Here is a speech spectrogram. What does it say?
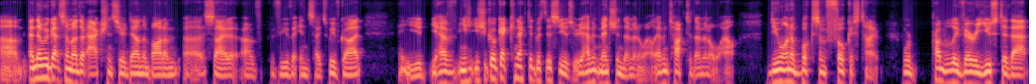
Um, and then we've got some other actions here down the bottom uh, side of Viva Insights. We've got hey, you, you have you, you, should go get connected with this user. You haven't mentioned them in a while. You haven't talked to them in a while. Do you want to book some focus time? We're probably very used to that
